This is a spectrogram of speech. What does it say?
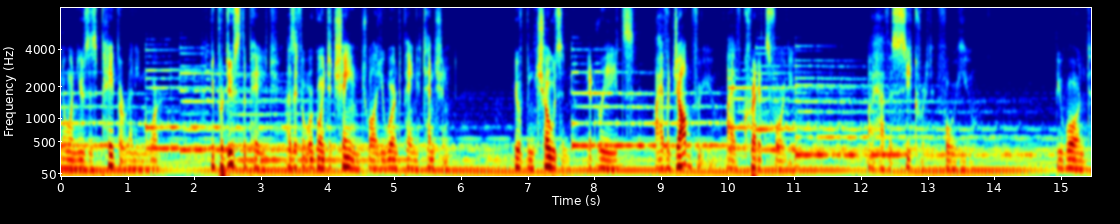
no one uses paper anymore. You produced the page as if it were going to change while you weren't paying attention. You have been chosen, it reads. I have a job for you. I have credits for you. I have a secret for you. Be warned,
